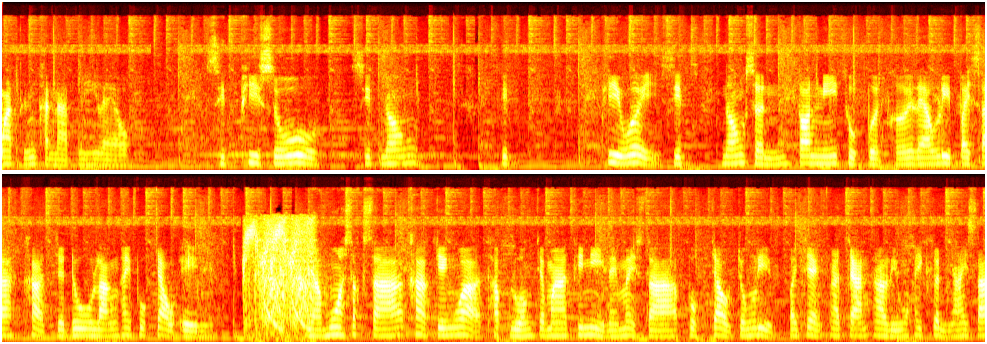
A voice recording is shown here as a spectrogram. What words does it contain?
มาถึงขนาดนี้แล้ว สิทธิพี่ซูสิทธิน้องสิทธิพี่เว้ยสิทธิน้องเซินตอนนี้ถูกเปิดเผยแล้วรีบไปซะข้าจะดูลังให้พวกเจ้าเอง อย่ามัวซักษาข้าเกรงว่าทัพหลวงจะมาที่นี่ในไม่ช้าพวกเจ้าจงรีบไปแจ้งอาจารย์อาลิวให้เคลื่อนย้ายซะ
